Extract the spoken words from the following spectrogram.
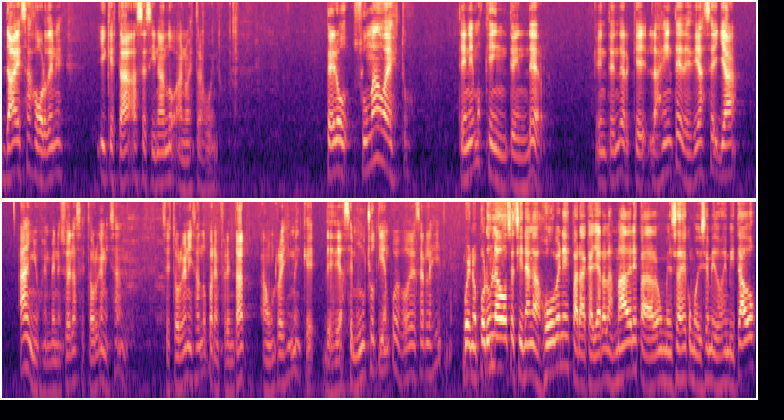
da esas órdenes y que está asesinando a nuestra juventud. Pero sumado a esto, tenemos que entender, entender que la gente desde hace ya años en Venezuela se está organizando se está organizando para enfrentar a un régimen que desde hace mucho tiempo dejó de ser legítimo. Bueno, por un lado asesinan a jóvenes para callar a las madres, para dar un mensaje, como dicen mis dos invitados.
